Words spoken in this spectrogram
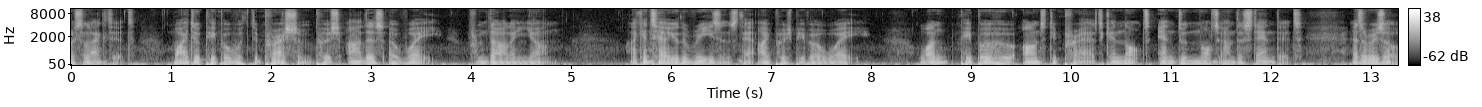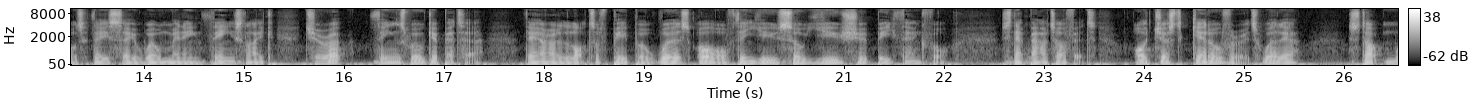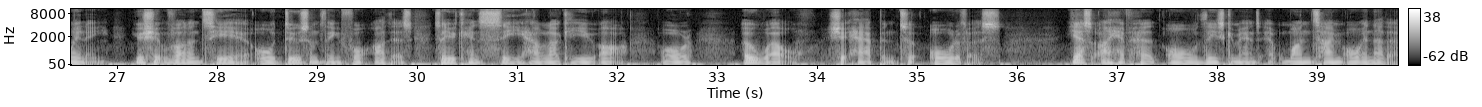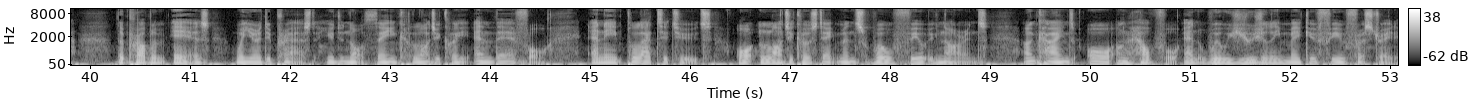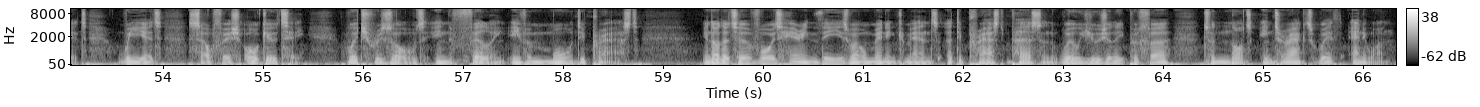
Laura selected Why do people with depression push others away? from Darling Young. I can tell you the reasons that I push people away. 1. People who aren't depressed cannot and do not understand it. As a result, they say well meaning things like, cheer up, things will get better. There are lots of people worse off than you, so you should be thankful. Snap out of it, or just get over it, will ya? Stop winning. You should volunteer or do something for others so you can see how lucky you are. Or, oh well, shit happened to all of us. Yes, I have heard all these commands at one time or another. The problem is, when you're depressed, you do not think logically, and therefore, any platitudes or logical statements will feel ignorant, unkind, or unhelpful, and will usually make you feel frustrated, weird, selfish, or guilty, which results in feeling even more depressed. In order to avoid hearing these well meaning commands, a depressed person will usually prefer to not interact with anyone.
